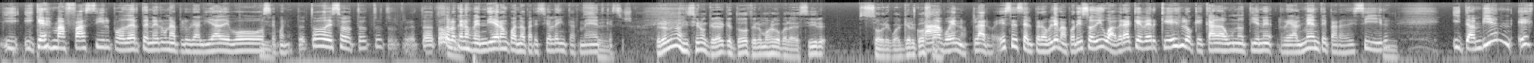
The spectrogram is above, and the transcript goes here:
Y, y que es más fácil poder tener una pluralidad de voces. Bueno, to- todo eso, to- to- to- to- todo, Sí. lo que nos vendieron cuando apareció la internet, Sí. qué sé yo. Pero no nos hicieron creer que todos tenemos algo para decir sobre cualquier cosa. Ah, bueno, claro, ese es el problema. Por eso digo, habrá que ver qué es lo que cada uno tiene realmente para decir. Mm. Y también es,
